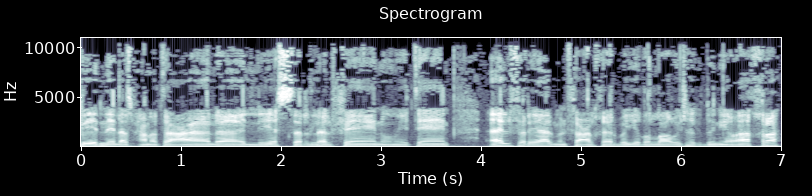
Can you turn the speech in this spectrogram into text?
بإذن الله سبحانه وتعالى اللي يسر ال 2200 ألف ريال من فعل خير. بيض الله وجهك دنيا وآخرة.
